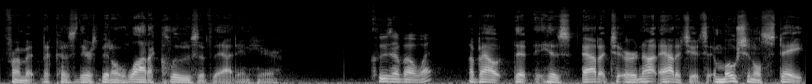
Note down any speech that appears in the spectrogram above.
from it because there's been a lot of clues of that in here Clues about what? about that his attitude or not attitudes emotional state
